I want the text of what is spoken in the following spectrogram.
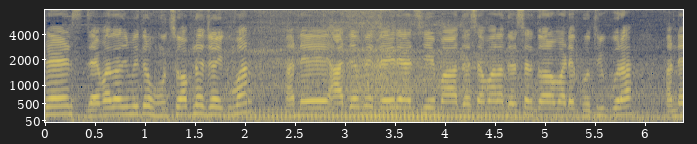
ફ્રેન્ડ્સ જય માતાજી મિત્રો, હું છું આપને જયકુમાર અને આજે અમે જઈ રહ્યા છીએ મા દશામાના દર્શન કરવા માટે પૃથ્વીપુરા. અને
